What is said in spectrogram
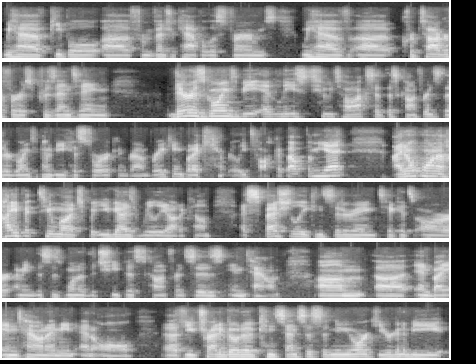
We have people uh, from venture capitalist firms. We have uh, cryptographers presenting there is going to be at least two talks at this conference that are going to kind of be historic and groundbreaking, but I can't really talk about them yet. I don't want to hype it too much, but you guys really ought to come, especially considering tickets are, I mean, this is one of the cheapest conferences in town. Um, uh, and by in town, I mean at all. Uh, if you try to go to consensus in New York, you're going to be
